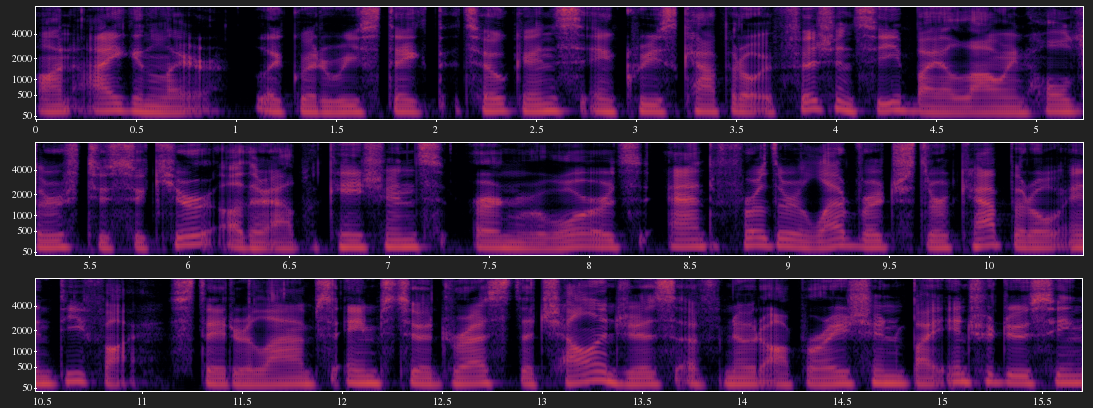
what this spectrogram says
on EigenLayer. Liquid restaked tokens increase capital efficiency by allowing holders to secure other applications, earn rewards, and further leverage their capital in DeFi. Stader Labs aims to address the challenges of node operation by introducing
